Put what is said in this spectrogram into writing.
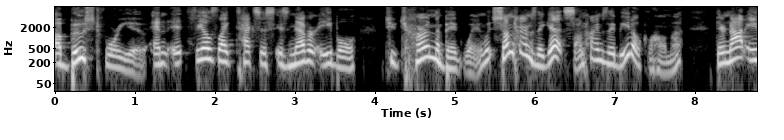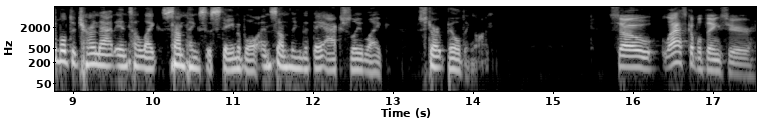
a boost for you. And it feels like Texas is never able to turn the big win, which sometimes they get, sometimes they beat Oklahoma. They're not able to turn that into like something sustainable and something that they actually like start building on. So, last couple things here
